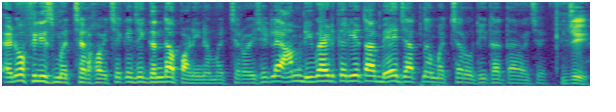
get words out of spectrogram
એનોફિલિસ મચ્છર હોય છે કે જે ગંદા પાણીના મચ્છર હોય છે. એટલે આમ ડિવાઈડ કરીએ તો આ બે જાતના મચ્છરોથી થતા હોય છે. જી.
